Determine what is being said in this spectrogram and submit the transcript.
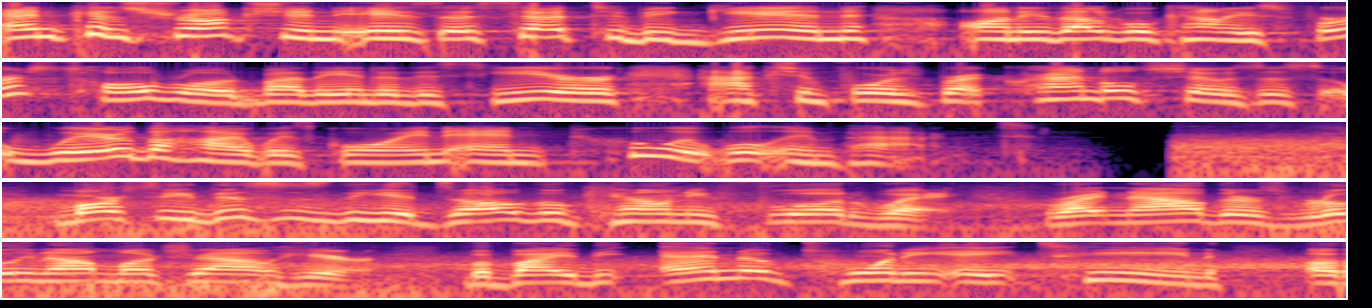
And construction is set to begin on Hidalgo County's first toll road by the end of this year. Action 4's Brett Crandall shows us where the highway is going and who it will impact. Marcy, this is the Hidalgo County floodway. Right now, there's really not much out here, but by the end of 2018, a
